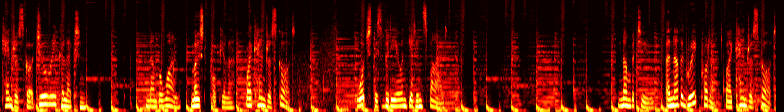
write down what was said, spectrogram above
Kendra Scott Jewelry Collection. Number 1, Most Popular, by Kendra Scott. Watch this video and get inspired. Number 2, another great product by Kendra Scott.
